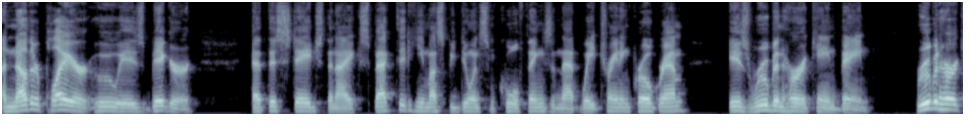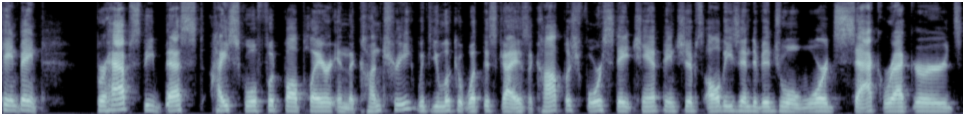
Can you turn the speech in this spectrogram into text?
Another player who is bigger at this stage than I expected, he must be doing some cool things in that weight training program, is Rueben Hurricane Bain. Rueben Hurricane Bain, perhaps the best high school football player in the country. With you look at what this guy has accomplished four state championships, all these individual awards, sack records.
